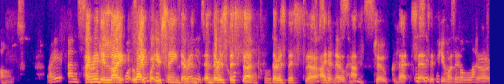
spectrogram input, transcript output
aren't. Right. And so I really like like what you're saying there, and and there is this uh, there, there is this I uh, just I don't know half sense joke that says if you want to uh,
